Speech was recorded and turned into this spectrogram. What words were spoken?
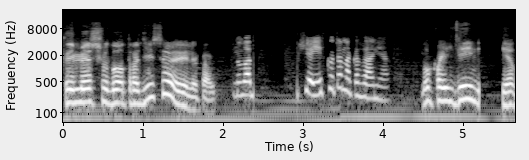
ты имеешь в виду от родителя или как? Ну, вообще, есть какое-то наказание? Ну, по идее, нет.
